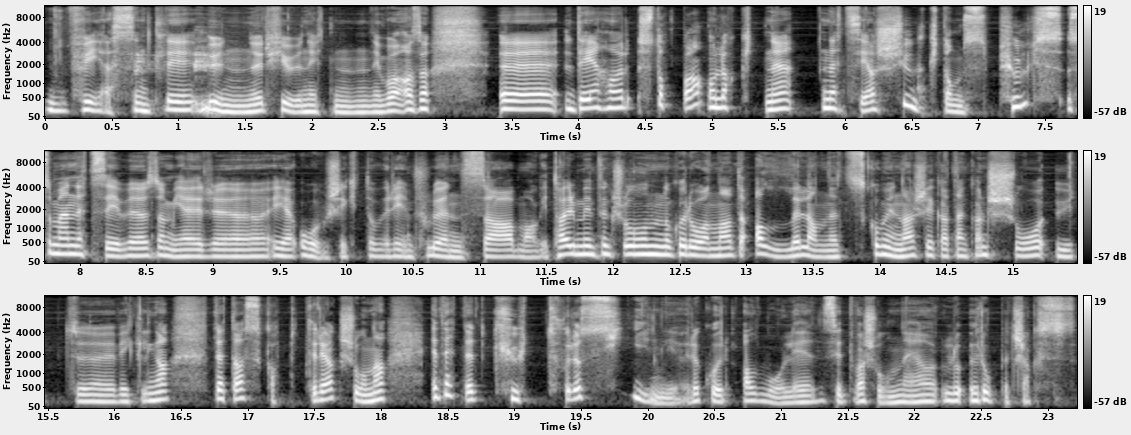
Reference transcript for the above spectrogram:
vesentlig under 2019-nivå. Altså, eh, det har stoppa og lagt ned nettsida Sjukdomspuls, som er en nettside som gir, eh, gir oversikt over influensa, mage-tarminfeksjon og korona til alle landets kommuner, slik at en kan se utviklinga. Dette har skapt reaksjoner. Er dette et kutt for å synliggjøre hvor alvorlig situasjonen er, og rope et slags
